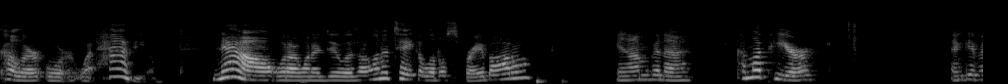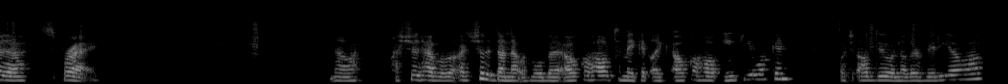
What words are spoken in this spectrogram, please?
color or what have you. Now, what I want to do is I want to take a little spray bottle and I'm going to come up here and give it a spray. Now, I should have a, I should have done that with a little bit of alcohol to make it like alcohol inky looking, which I'll do another video of.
